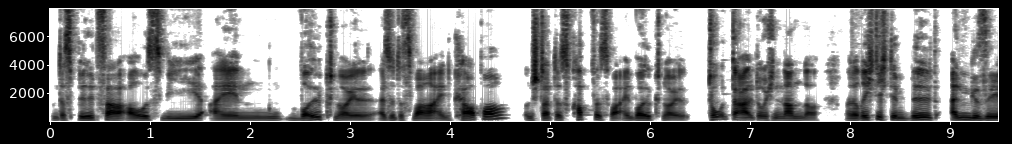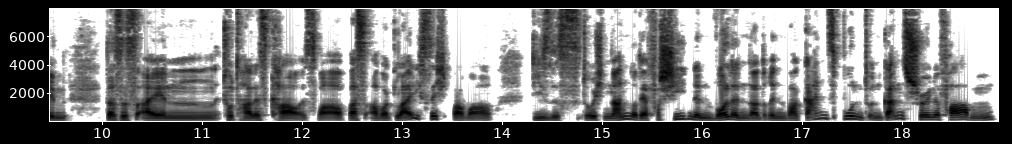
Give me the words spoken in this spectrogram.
Und das Bild sah aus wie ein Wollknäuel. Also das war ein Körper und statt des Kopfes war ein Wollknäuel. Total durcheinander. Man hat richtig dem Bild angesehen, dass es ein totales Chaos war. Was aber gleich sichtbar war, dieses Durcheinander der verschiedenen Wollen da drin war ganz bunt und ganz schöne Farben.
